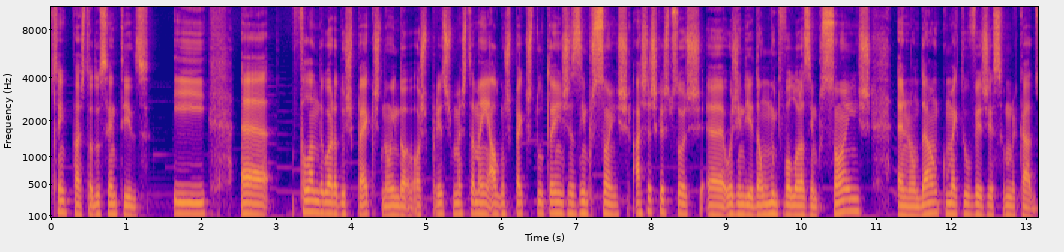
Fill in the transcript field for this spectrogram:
Sim, faz todo o sentido. E uh, falando agora dos specs, não indo aos preços, mas também alguns specs tu tens as impressões. Achas que as pessoas uh, hoje em dia dão muito valor às impressões? Uh, não dão? Como é que tu vês esse mercado?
